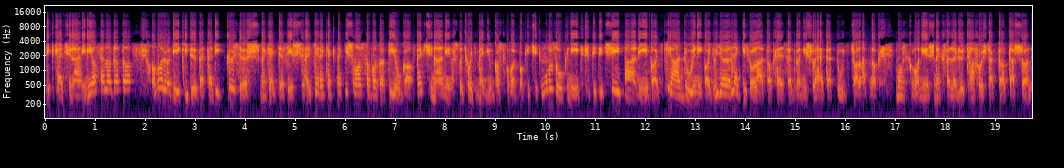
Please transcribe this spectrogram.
mit kell csinálni, mi a feladata, a maradék időben pedig közös megegyezéssel gyerekeknek is van szavazati joga megcsinálni azt, hogy hogy menjünk a szabadba kicsit mozogni, picit sétálni, vagy kirándulni, vagy ugye a legizoláltabb helyzetben is lehetett úgy családnak Moszkvon és megfelelő távolságtartással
